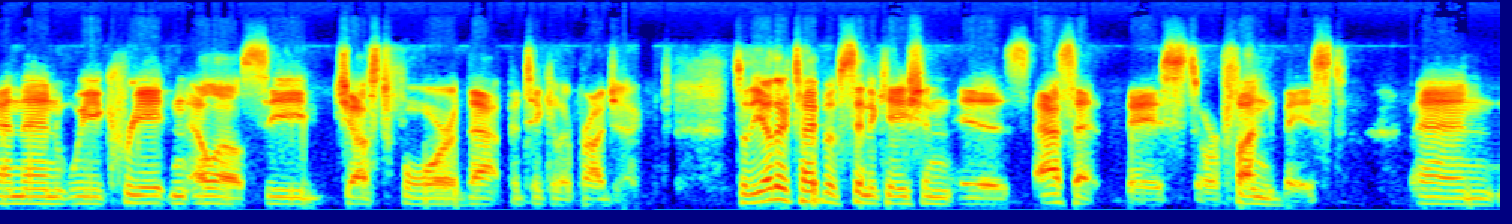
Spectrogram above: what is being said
And then we create an LLC just for that particular project. So the other type of syndication is asset based or fund based. And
